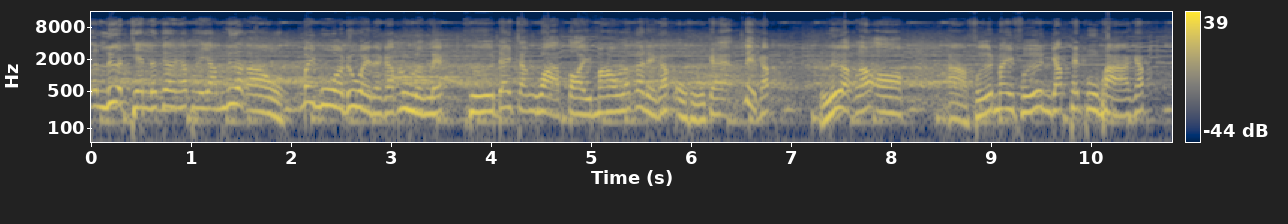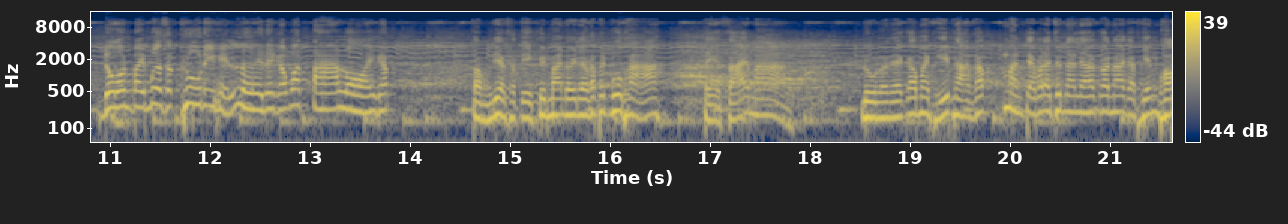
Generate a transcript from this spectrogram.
ก็เลือดเย็นเหลือเกินครับพยายามเลือกเอา ไม่มั่วด้วยนะครับลุงเรืองเล็ก คือได้จังหวะต่อยเมาแล้วก็เนี่ยครับโอ้โหแกเนี่ยครับ เลือกแล้วออก อ่าฟื้นไม่ฟื้นครับเพชรภูผาครับ โดนไปเมื่อสักครู่นี่เห็นเลยนะครับว่าตาลอยครับ ต้องเรียกสติขึ้นมาโดยเร็วครับเพชรภูผาเตะซ้ายมาลูกเราเนี่ยก็ไม่ผีพรามครับ มั่นใจว่าได้ชุดนั้นแล้วก็น่าจะเพียงพอ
